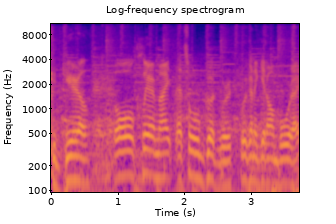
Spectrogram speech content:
Good girl. All clear, mate. That's all good. We're, we're going to get on board, eh?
